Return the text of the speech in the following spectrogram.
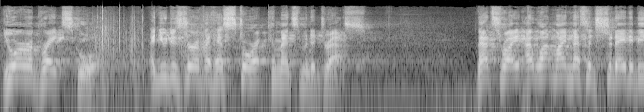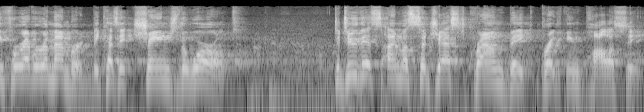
You are a great school, and you deserve a historic commencement address. That's right, I want my message today to be forever remembered because it changed the world. To do this, I must suggest groundbreaking policy.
